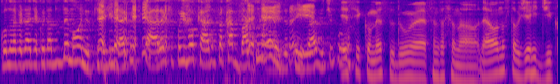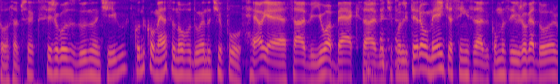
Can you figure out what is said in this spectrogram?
Quando na verdade é coitado dos demônios, que tem que lidar com esse cara que foi invocado pra acabar com É eles, isso assim, aí. sabe? Tipo. Esse começo do Doom é sensacional. É uma nostalgia ridícula, sabe? Você, você jogou os Dooms antigos. Quando começa o novo Doom é do tipo, hell yeah, sabe? You are back, sabe? tipo, literalmente assim, sabe? Como se o jogador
